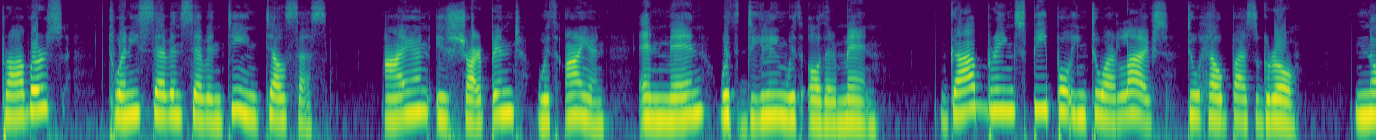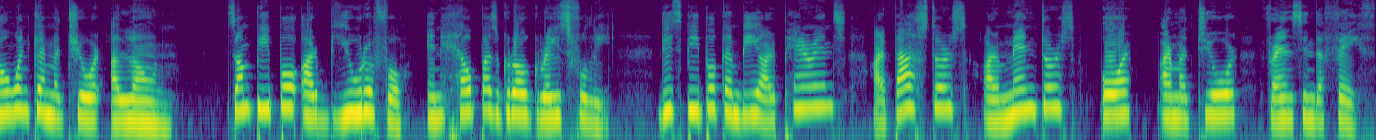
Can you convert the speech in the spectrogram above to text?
Proverbs 27:17 tells us, "Iron is sharpened with iron, and men with dealing with other men." God brings people into our lives to help us grow. No one can mature alone. Some people are beautiful and help us grow gracefully. These people can be our parents, our pastors, our mentors, or our mature friends in the faith.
